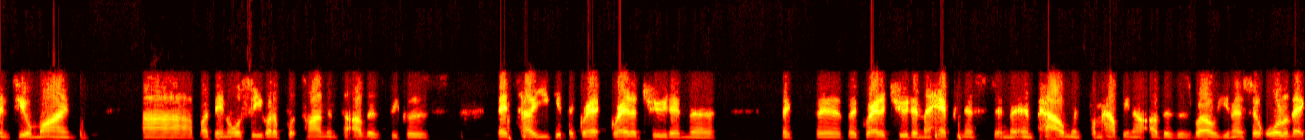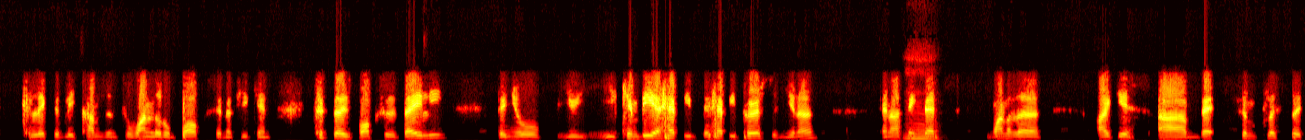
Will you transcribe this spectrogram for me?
into your mind, uh, but then also you got to put time into others because that's how you get the gra- gratitude and the, the the the gratitude and the happiness and the empowerment from helping out others as well. You know, so all of that collectively comes into one little box, and if you can tick those boxes daily, then you'll you you can be a happy a happy person. You know, and I think Mm. that's one of the I guess um, that simplistic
